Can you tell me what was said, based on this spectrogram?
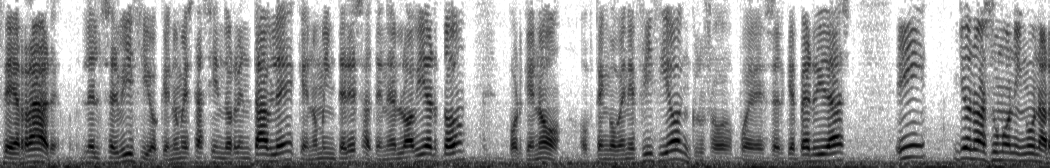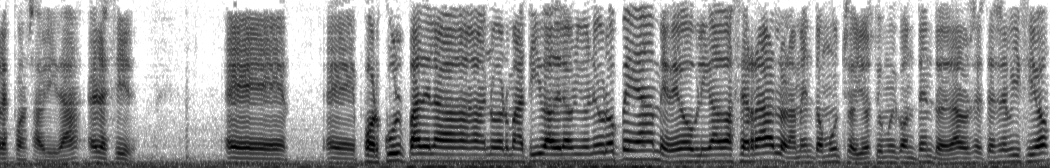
cerrar el servicio que no me está siendo rentable, que no me interesa tenerlo abierto, porque no obtengo beneficio, incluso puede ser que pérdidas, y yo no asumo ninguna responsabilidad. Es decir, eh, eh, por culpa de la normativa de la Unión Europea me veo obligado a cerrar, lo lamento mucho, yo estoy muy contento de daros este servicio,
